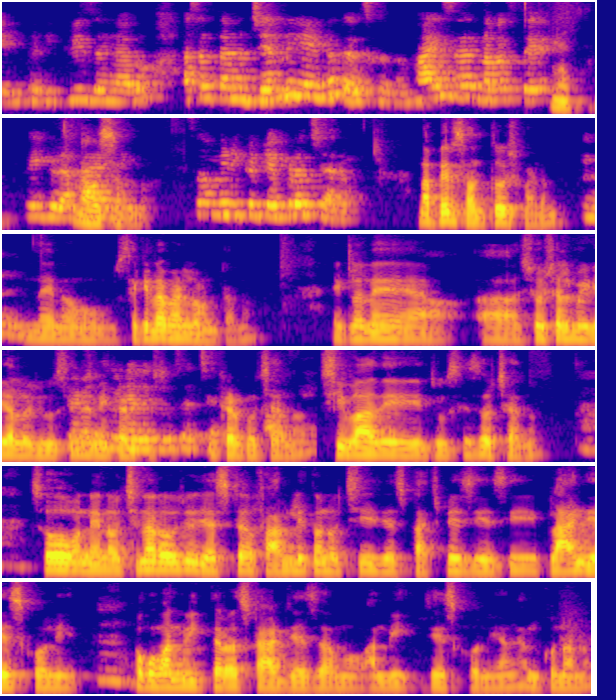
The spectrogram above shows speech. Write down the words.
ఎంత డిక్రీజ్ అయ్యారు? అసలు తన జర్నీ ఏంటో తెలుసుకుందాం. హాయ్ సార్ నమస్తే. మీకు కూడా. సో మీరు ఇక్కడికి ఎప్పుడు వచ్చారు? నా పేరు సంతోష్ మేడం. ఉమ్, నేను సికింద్రాబాద్లో ఉంటాను. ఇట్లనే సోషల్ మీడియాలో చూసి నేను ఇక్కడికి చూసి వచ్చారు. ఇక్కడికి వచ్చాను. శివాది చూసేసి వచ్చాను. సో నేను వచ్చిన రోజు జస్ట్ ఫ్యామిలీతో వచ్చి జస్ట్ టచ్ బేస్ చేసి ప్లాన్ చేసుకొని ఉమ్, ఒక వన్ వీక్ తర్వాత స్టార్ట్ చేద్దాము అన్నీ చేసుకొని అని అనుకున్నాను.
